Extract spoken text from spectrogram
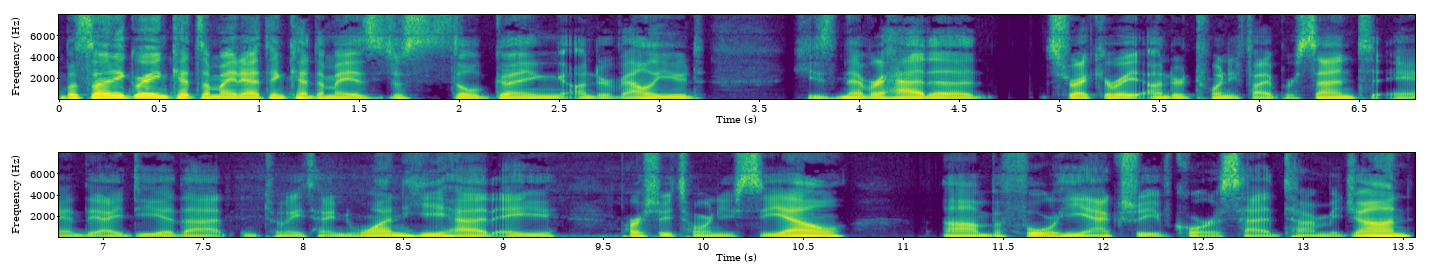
But Sonny Gray and Kenta Maeda, I think Kenta Maeda is just still going undervalued. He's never had a strike rate under 25%. And the idea that in 2021 he had a partially torn UCL um, before he actually, of course, had Tommy John.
